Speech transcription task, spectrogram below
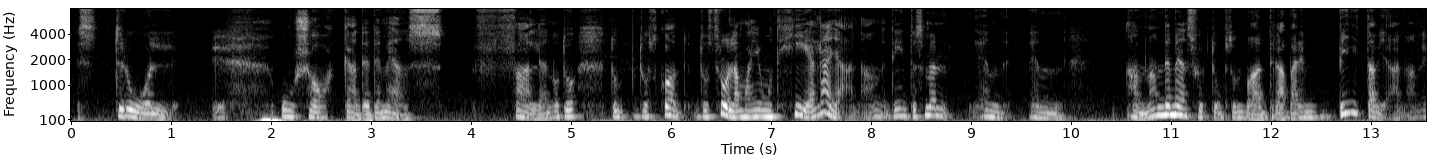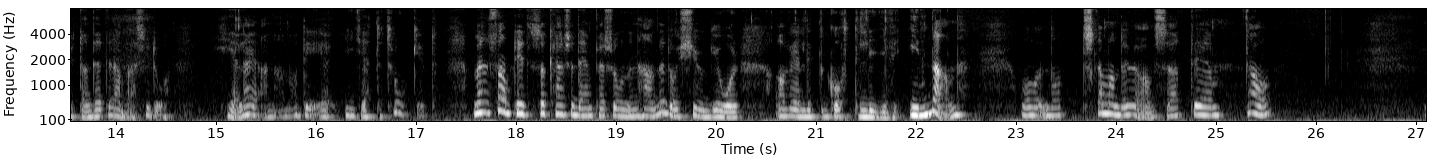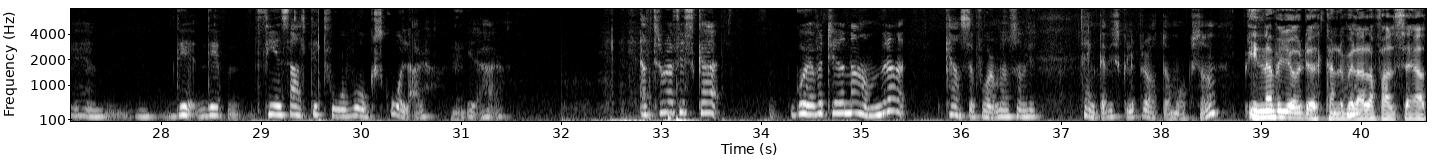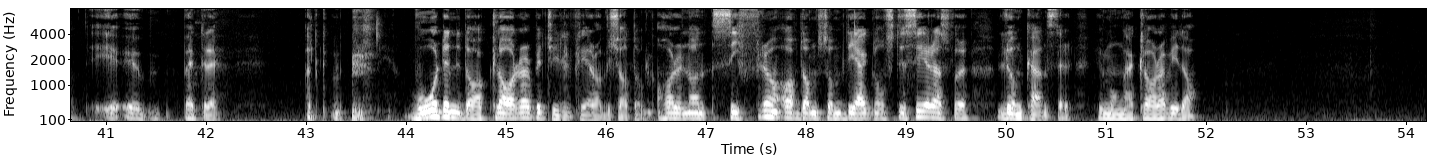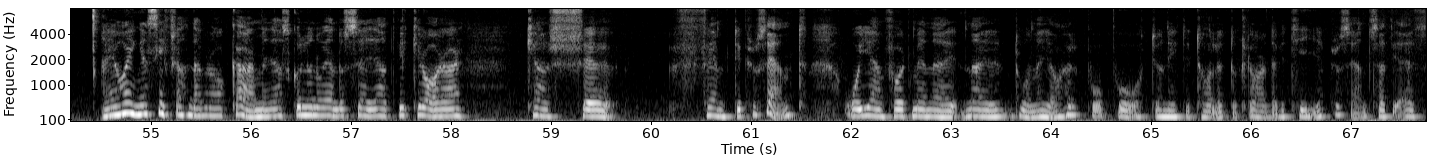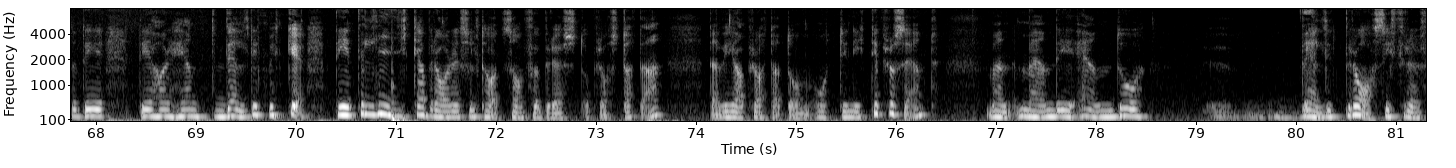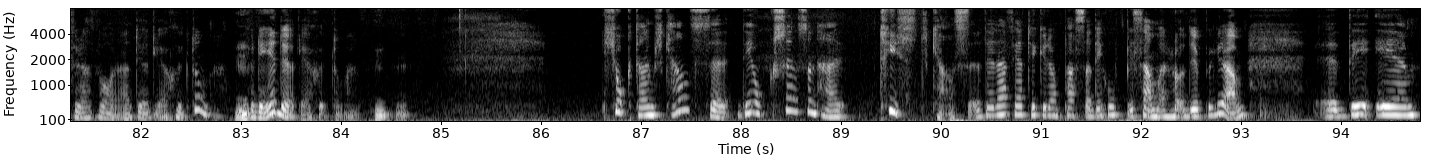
strålorsakade demensfallen. Och då, då, då, ska, då strålar man ju mot hela hjärnan. Det är inte som en, en, en annan demenssjukdom som bara drabbar en bit av hjärnan utan det drabbas ju då hela hjärnan och det är jättetråkigt. Men samtidigt så kanske den personen hade då 20 år av väldigt gott liv innan. Och något ska man dö av. Så att, eh, ja, Eh, det, det, finns alltid två vågskålar mm. i det här. Jag tror att vi ska gå över till den andra cancerformen som vi tänkte att vi skulle prata om också. Innan vi gör det kan du väl i alla fall säga att, äh, det, att vården idag klarar betydligt fler har vi tjatat om. Har du någon siffra av de som diagnostiseras för lungcancer? Hur många klarar vi idag? Jag har ingen siffra där brakar men jag skulle nog ändå säga att vi klarar kanske 50 procent. Och jämfört med när, när, då när jag höll på på 80 och 90-talet då klarade vi 10 procent. Så att, alltså det, det har hänt väldigt mycket. Det är inte lika bra resultat som för bröst och prostata där vi har pratat om 80-90 procent. Men, men det är ändå eh, väldigt bra siffror för att vara dödliga sjukdomar. Mm. För det är dödliga sjukdomar. Mm. mm. Tjocktarmscancer det är också en sån här tyst cancer. Det är därför jag tycker de passade ihop i samma radioprogram. Eh, det är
